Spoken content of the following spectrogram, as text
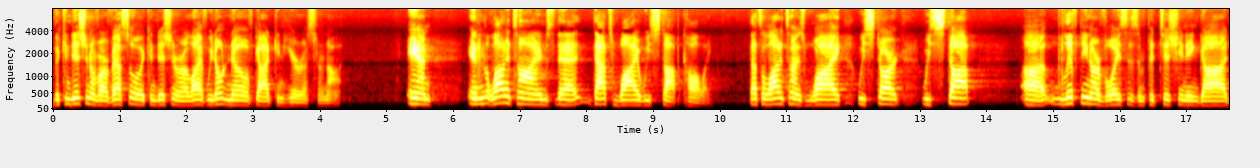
the condition of our vessel, the condition of our life, we don't know if God can hear us or not. And and a lot of times that that's why we stop calling. That's a lot of times why we start we stop uh, lifting our voices and petitioning God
